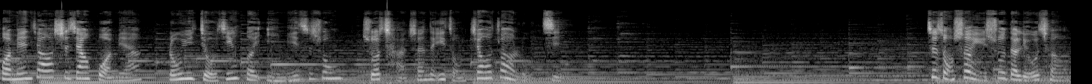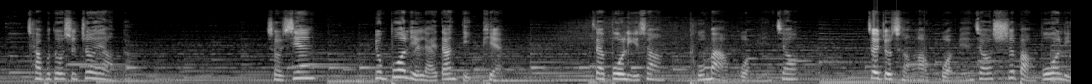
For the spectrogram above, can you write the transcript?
火棉胶是将火棉溶于酒精和乙醚之中所产生的一种胶状乳剂。这种摄影术的流程差不多是这样的：首先，用玻璃来当底片，在玻璃上涂满火棉胶。这就成了火棉胶湿板玻璃，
